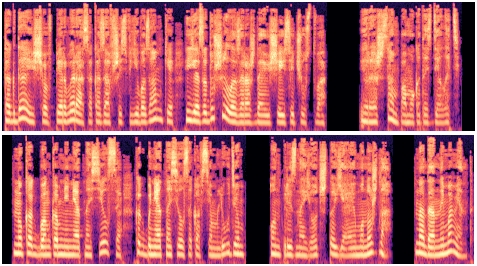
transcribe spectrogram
Тогда еще в первый раз оказавшись в его замке, я задушила зарождающееся чувство. И Рэш сам помог это сделать. Но как бы он ко мне не относился, как бы не относился ко всем людям, он признает, что я ему нужна. На данный момент.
